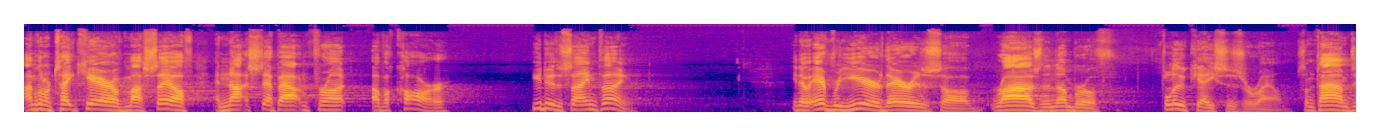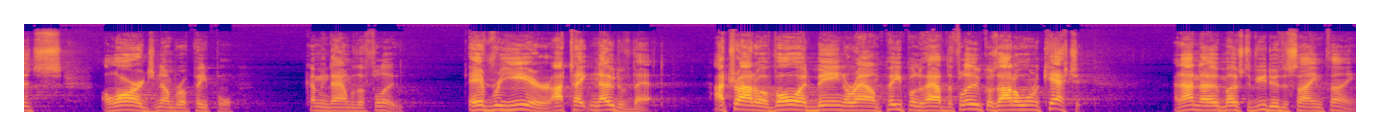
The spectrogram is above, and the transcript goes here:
I'm going to take care of myself and not step out in front of a car. You do the same thing. You know, every year there is a rise in the number of flu cases around. Sometimes it's a large number of people coming down with the flu. Every year, I take note of that. I try to avoid being around people who have the flu because I don't want to catch it. And I know most of you do the same thing.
